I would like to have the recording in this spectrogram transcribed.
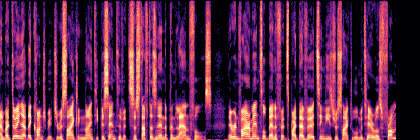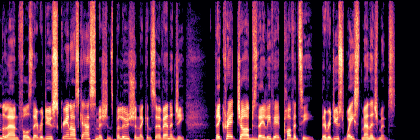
And by doing that, they contribute to recycling 90% of it, so stuff doesn't end up in landfills. There are environmental benefits. By diverting these recyclable materials from the landfills, they reduce greenhouse gas emissions, pollution, they conserve energy. They create jobs, they alleviate poverty, they reduce waste management,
